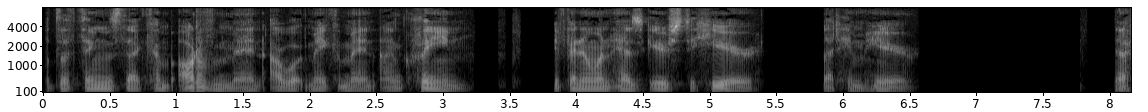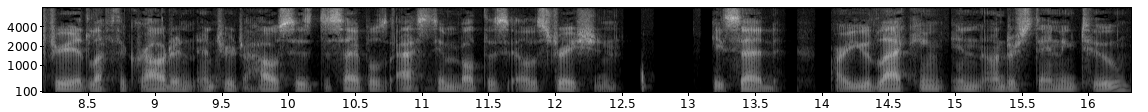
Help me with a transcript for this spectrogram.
but the things that come out of a man are what make a man unclean. If anyone has ears to hear, let him hear. After he had left the crowd and entered a house, his disciples asked him about this illustration. He said, Are you lacking in understanding too?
